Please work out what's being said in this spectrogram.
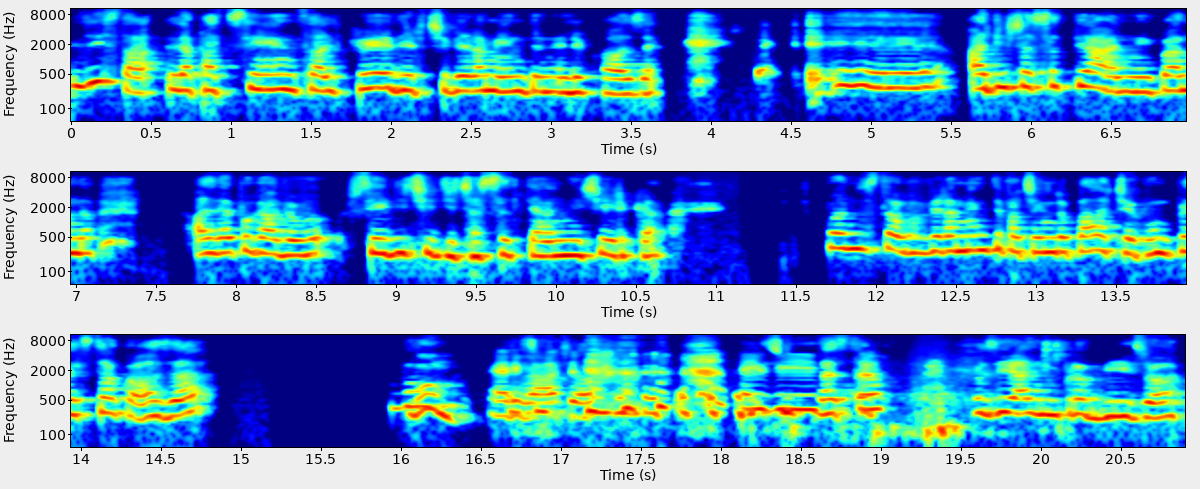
lì sta la pazienza, il crederci veramente nelle cose. E a 17 anni, quando all'epoca avevo 16-17 anni circa, quando stavo veramente facendo pace con questa cosa, Boom, è arrivato. Hai visto? Così all'improvviso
